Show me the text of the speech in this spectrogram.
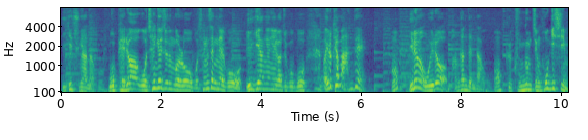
이게 중요하다고. 뭐 배려하고 챙겨주는 걸로 뭐 생색내고 일기양양해가지고 뭐막 이렇게 하면 안돼 어? 이러면 오히려 반감된다고 어? 그 궁금증, 호기심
